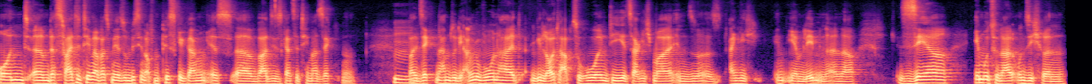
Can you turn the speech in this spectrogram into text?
Und ähm, das zweite Thema, was mir so ein bisschen auf den Piss gegangen ist, äh, war dieses ganze Thema Sekten. Hm. Weil Sekten haben so die Angewohnheit, die Leute abzuholen, die jetzt, sage ich mal, in so, eigentlich in ihrem Leben in einer sehr emotional unsicheren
